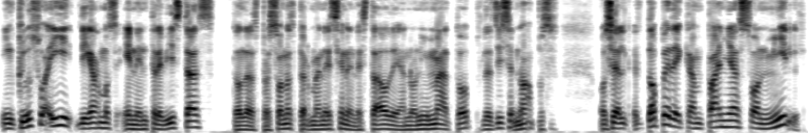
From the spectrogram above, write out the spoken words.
Incluso ahí, digamos, en entrevistas donde las personas permanecen en estado de anonimato, pues les dicen, no, pues, o sea, el, tope de campaña son mil.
